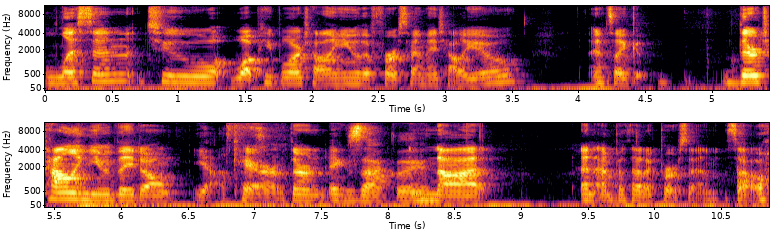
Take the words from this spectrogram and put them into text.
listen to what people are telling you the first time they tell you. And it's like they're telling you they don't Yes. care. They're Exactly. not an empathetic person. So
